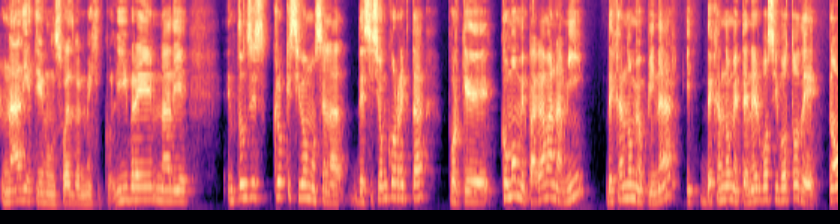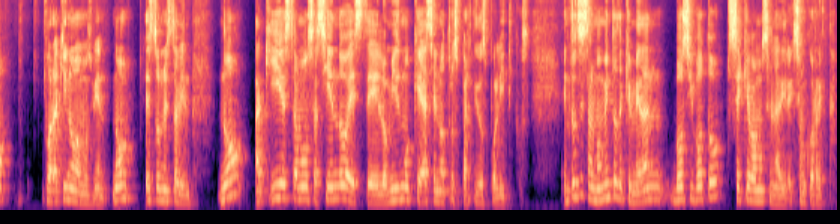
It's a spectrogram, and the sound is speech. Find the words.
Nadie tiene un sueldo en México libre, nadie. Entonces creo que sí vamos en la decisión correcta porque cómo me pagaban a mí dejándome opinar y dejándome tener voz y voto de no, por aquí no vamos bien, no, esto no está bien, no, aquí estamos haciendo este, lo mismo que hacen otros partidos políticos. Entonces, al momento de que me dan voz y voto, sé que vamos en la dirección correcta.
